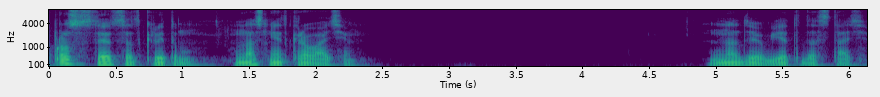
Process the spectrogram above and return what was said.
Вопрос остается открытым. У нас нет кровати. Надо ее где-то достать.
